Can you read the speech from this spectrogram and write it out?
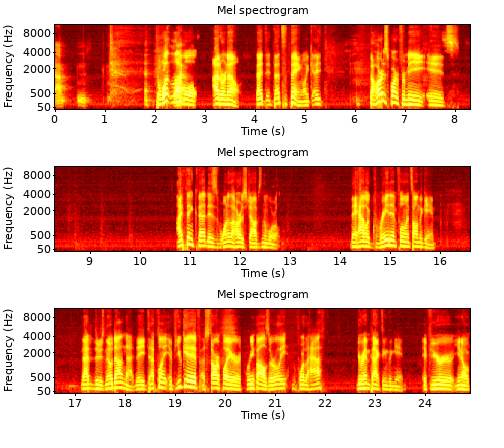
I'm, To what level? I don't know. That that's the thing. Like, I, the hardest part for me is, I think that is one of the hardest jobs in the world. They have a great influence on the game. That there's no doubt in that. They definitely, if you give a star player three fouls early before the half, you're impacting the game. If you're, you know,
